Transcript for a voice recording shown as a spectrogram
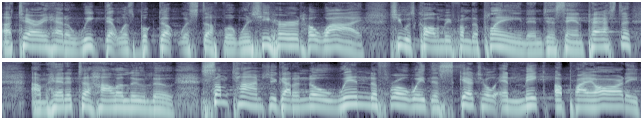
Uh, Terry had a week that was booked up with stuff, but when she heard Hawaii, she was calling me from the plane and just saying, Pastor, I'm headed to Honolulu. Sometimes you got to know when to throw away the schedule and make a priority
